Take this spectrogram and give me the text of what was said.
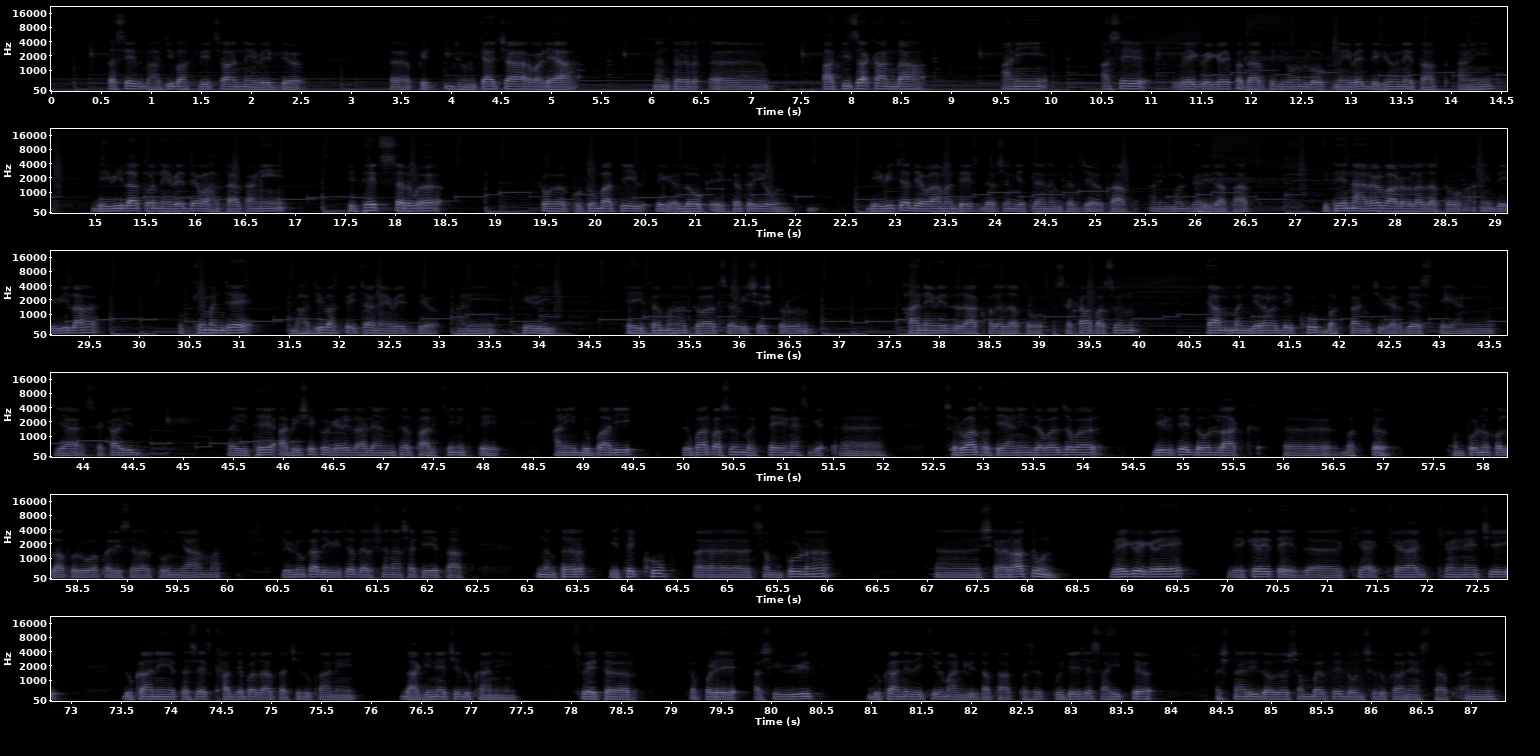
तसेच भाजी भाकरीचा नैवेद्य पीठ झुणक्याच्या वड्या नंतर पातीचा कांदा आणि असे वेगवेगळे पदार्थ घेऊन लोक नैवेद्य घेऊन येतात आणि देवीला तो नैवेद्य वाहतात आणि तिथेच सर्व क कुटुंबातील एक लोक एकत्र येऊन देवीच्या देवळामध्येच दर्शन घेतल्यानंतर जेवतात आणि मग घरी जातात. इथे नारळ वाढवला जातो आणि देवीला मुख्य म्हणजे भाजी भाकरीचा नैवेद्य आणि केळी हे इथं महत्त्वाचं विशेष करून हा नैवेद्य दाखवला जातो. सकाळपासून या मंदिरामध्ये खूप भक्तांची गर्दी असते आणि या सकाळी इथे अभिषेक वगैरे झाल्यानंतर पालखी निघते आणि दुपारी दुपारपासून भक्त येण्यास ग सुरुवात होते आणि जवळजवळ दीड ते दोन लाख भक्त संपूर्ण कोल्हापूर व परिसरातून या मा रेणुका देवीच्या दर्शनासाठी येतात. नंतर इथे खूप संपूर्ण शहरातून वेगवेगळे विक्रेते ज खेळ खेळा खेळण्याची दुकाने तसेच खाद्यपदार्थाची दुकाने दागिन्याची दुकाने स्वेटर कपडे अशी विविध दुकाने देखील मांडली जातात. तसेच पूजेचे साहित्य असणारी जवळजवळ शंभर ते दोनशे दुकाने असतात आणि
